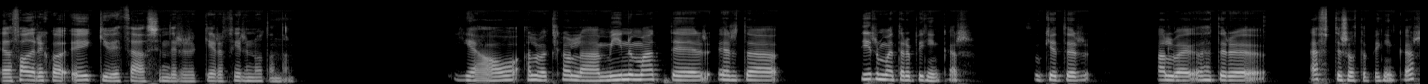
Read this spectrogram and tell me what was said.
Eða fá þeir eitthvað auki við það sem þeir eru að gera fyrir nótendan? Já, alveg klálega. Mínu matir er þetta dýrmættara byggingar. Þú getur alveg, þetta eru eftirsóta byggingar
